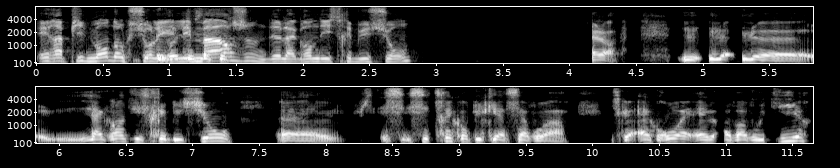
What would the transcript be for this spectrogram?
Et rapidement, donc sur les, les marges de la grande distribution? Alors, le, le, la grande distribution, euh, c'est très compliqué à savoir. Parce qu'en gros, on va vous dire,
